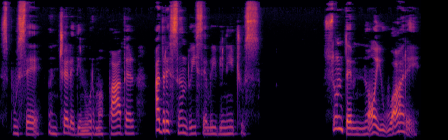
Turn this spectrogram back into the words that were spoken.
spuse în cele din urmă Pavel, adresându-i se lui Vinicius. Suntem noi, oare,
